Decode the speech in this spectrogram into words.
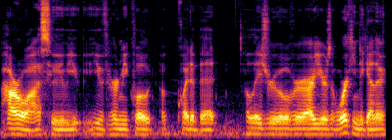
Hauerwas, who you, you've heard me quote quite a bit, Olegiru over our years of working together,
